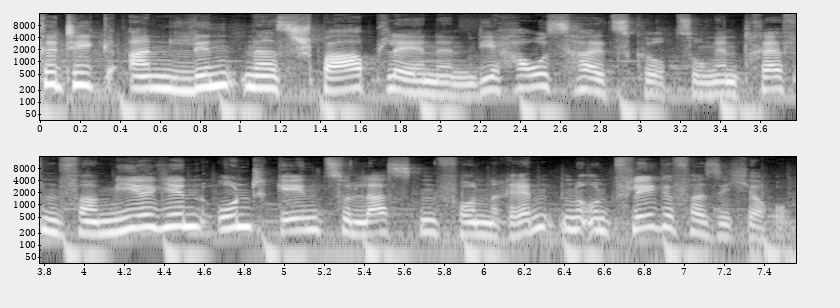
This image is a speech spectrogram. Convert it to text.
Kritik an Lindners Sparplänen. Die Haushaltskürzungen treffen Familien und gehen zulasten von Renten- und Pflegeversicherung.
